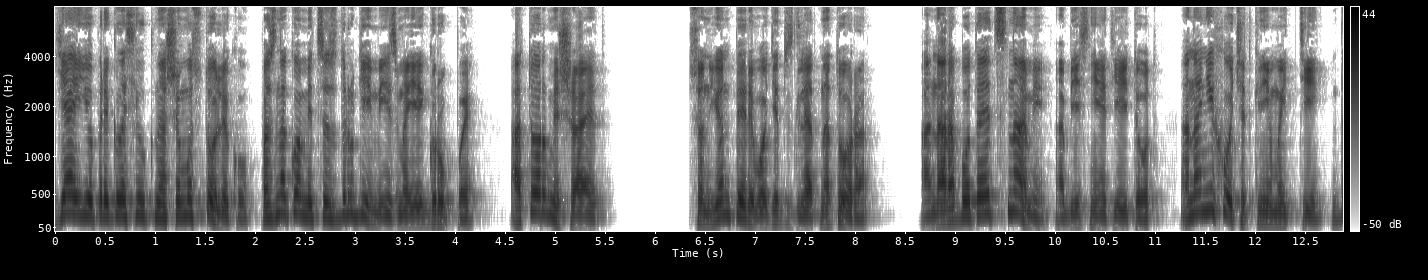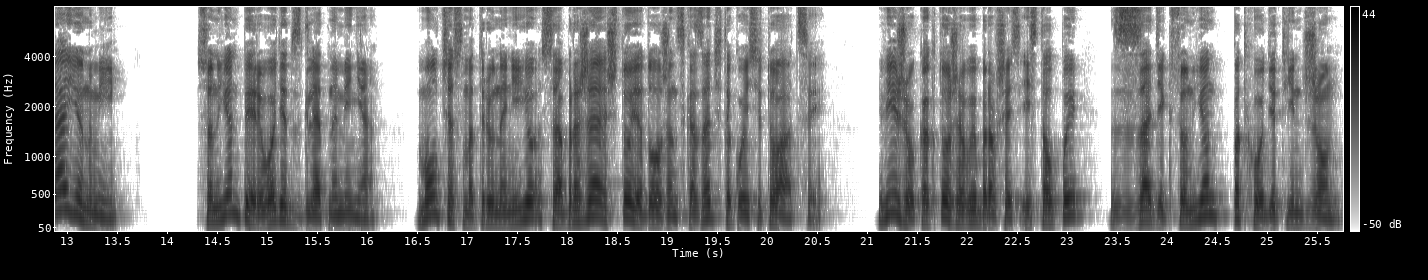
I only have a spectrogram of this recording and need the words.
«Я ее пригласил к нашему столику, познакомиться с другими из моей группы, а Тор мешает». Суньон переводит взгляд на Тора. «Она работает с нами», – объясняет ей тот. «Она не хочет к ним идти, да, Юнми?» Суньон переводит взгляд на меня. Молча смотрю на нее, соображая, что я должен сказать в такой ситуации. Вижу, как тоже выбравшись из толпы, сзади к Суньон подходит Йинджон.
